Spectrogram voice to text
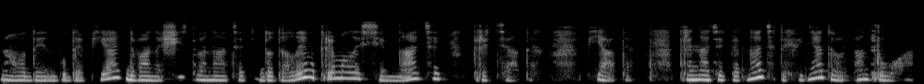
на 1 буде 5, 2 на 6 12. Додали, отримали 17 тридцятих. П'яте. 13 п'ятнадцятих відняти 1 друга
